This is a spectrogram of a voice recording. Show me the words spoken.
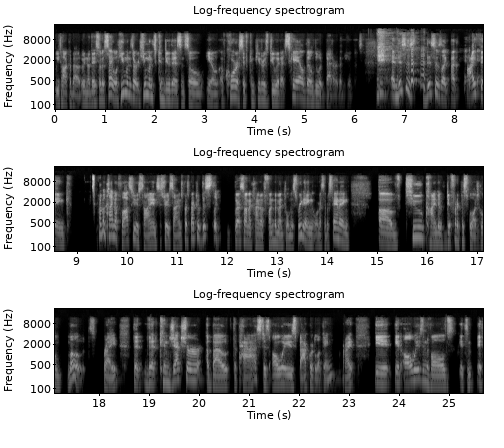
we talk about. You know, they sort of say, well, humans are humans can do this, and so you know, of course, if computers do it at scale, they'll do it better than humans. and this is this is like I, I think from a kind of philosophy of science, history of science perspective, this like rests on a kind of fundamental misreading or misunderstanding of two kind of different epistemological modes right? That that conjecture about the past is always backward looking right? It it always involves it's if,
